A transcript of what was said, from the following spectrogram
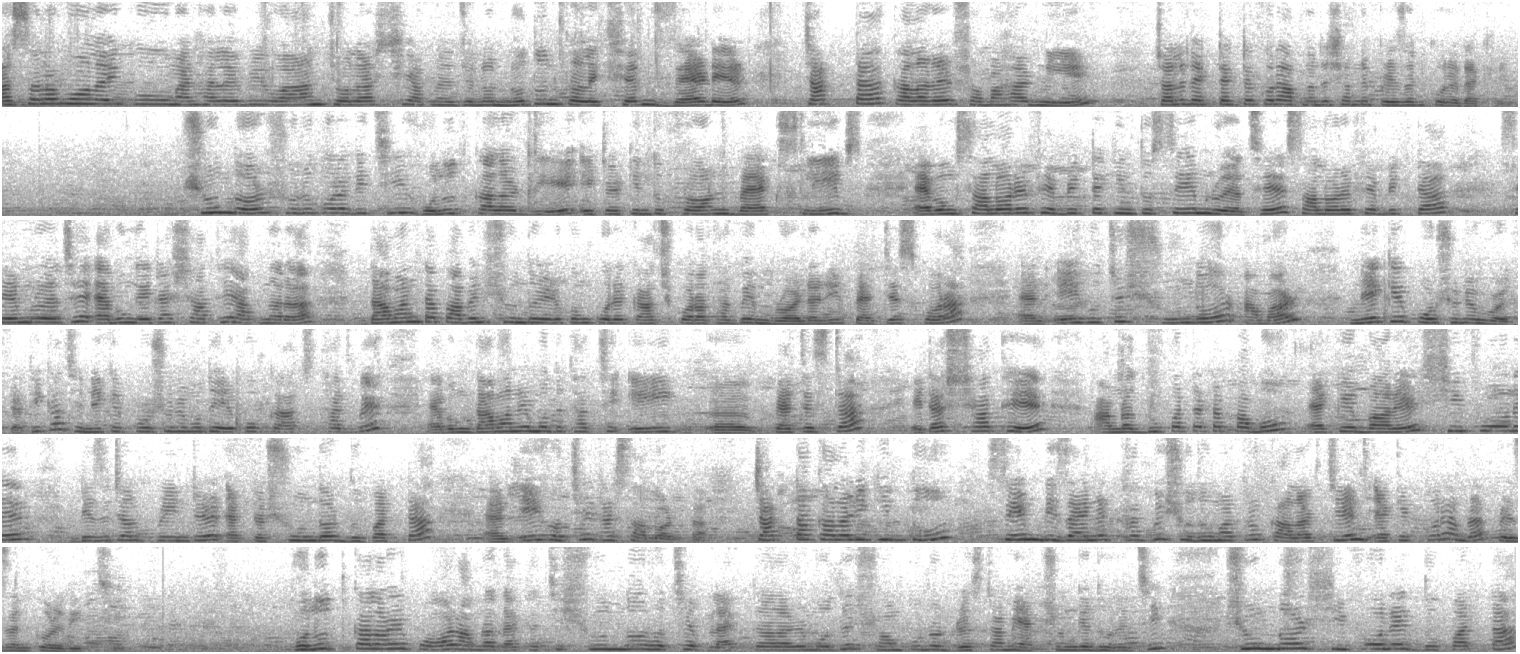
আসসালামু আলাইকুম and hello everyone চলে আসছি আপনাদের জন্য নতুন কালেকশন জেড এর চারটা কালারের সমাহার নিয়ে। চলেন একটা একটা করে আপনাদের সামনে প্রেজেন্ট করে দেখাই। সুন্দর, শুরু করে দিচ্ছি হলুদ কালার দিয়ে। এটার কিন্তু ফ্রন্ট ব্যাক স্লিভস এবং সালোয়ারের ফেব্রিকটা কিন্তু সেম রয়েছে। সালোয়ারের ফেব্রিকটা সেম রয়েছে এবং এটার সাথে আপনারা দামানটা পাবেন সুন্দর এরকম করে কাজ করা থাকবে এমব্রয়ডারির প্যাচেস করা। অ্যান্ড এই হচ্ছে সুন্দর আমার নেকের পোর্শনের ওয়ার্কটা ঠিক আছে? নেকের পোর্শনের মধ্যে এরকম কাজ থাকবে এবং দামানের মধ্যে থাকছে এই প্যাচেসটা এটার সাথে আমরা দুপাট্টাটা পাবো, একেবারে শিফনের ডিজিটাল প্রিন্টের একটা সুন্দর দুপাট্টা। অ্যান্ড এই হচ্ছে এটার সালোয়ারটা। চারটা কালারই কিন্তু সেম ডিজাইনের থাকবে, শুধুমাত্র কালার চেঞ্জ এক এক করে আমরা প্রেজেন্ট করে দিচ্ছি। হলুদ কালারের পর আমরা দেখাচ্ছি, সুন্দর হচ্ছে ব্ল্যাক কালারের মধ্যে। সম্পূর্ণ ড্রেসটা আমি একসঙ্গে ধরেছি। সুন্দর শিফনের দুপাট্টা।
